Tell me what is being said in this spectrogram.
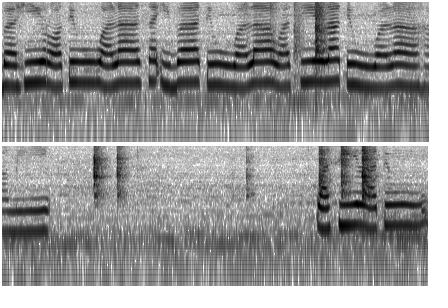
bahiratin wala saibatin wala wasilatin wala hami. Wasilatin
